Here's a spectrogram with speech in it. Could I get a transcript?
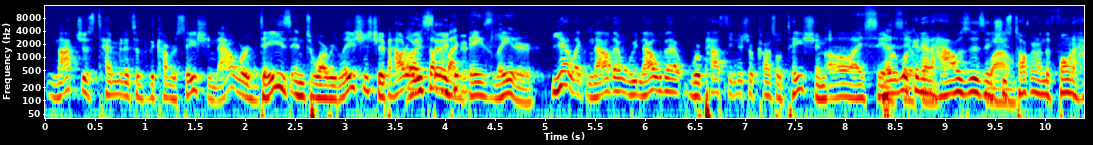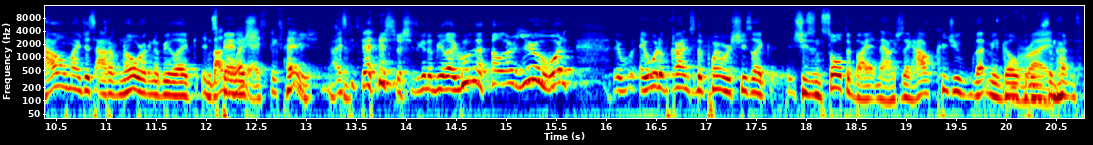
not just 10 minutes into the conversation. Now we're days into our relationship. How do oh, I say? about days later. yeah, like now that we now that we're past the initial consultation, Oh, I see. We're see, looking okay. at houses and Wow. she's talking on the phone. How am I just out of nowhere going to be like in By the way, Spanish? I speak Spanish." Hey, I speak Spanish. So she's going to be like, "Who the hell are you?" What? It, it would have gotten to the point where she's like, she's insulted by it now. She's like, "How could you let me go for this Right. amount?"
